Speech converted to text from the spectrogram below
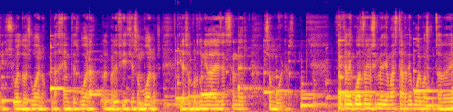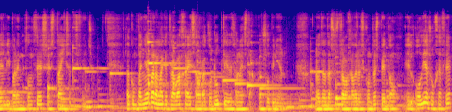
el sueldo es bueno, la gente es buena, los beneficios son buenos y las oportunidades de ascender son buenas. Cerca de cuatro años y medio más tarde vuelvo a escuchar de él y para entonces está insatisfecho. La compañía para la que trabaja es ahora corrupta y deshonesta, en su opinión. No trata a sus trabajadores con respeto, él odia a su jefe,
